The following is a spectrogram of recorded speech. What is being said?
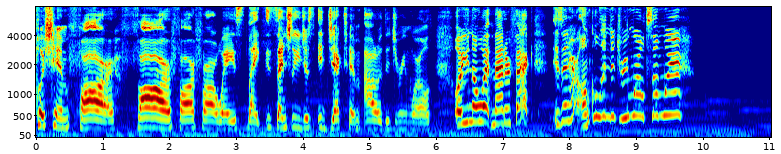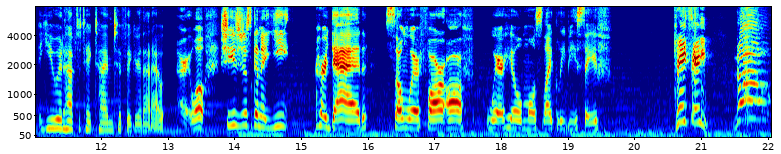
push him far, far, far, far away. Like essentially just eject him out of the dream world. Or you know what? Matter of fact, isn't her uncle in the dream world somewhere? You would have to take time to figure that out. All right. Well, she's just gonna yeet her dad somewhere far off where he'll most likely be safe. Casey! No!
